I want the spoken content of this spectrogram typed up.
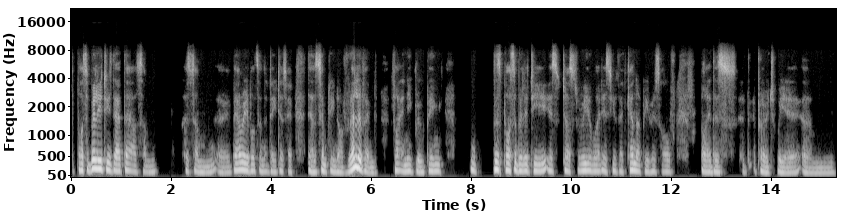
the possibility that there are some some uh, variables in the data set that are simply not relevant for any grouping. This possibility is just a real world issue that cannot be resolved by this approach we're, um,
